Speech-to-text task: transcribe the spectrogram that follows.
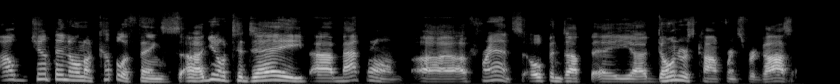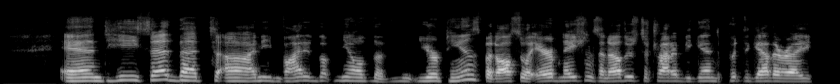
I'll jump in on a couple of things. Uh, you know, today uh, Macron uh, of France opened up a uh, donors conference for Gaza, and he said that uh, and he invited the you know the Europeans, but also Arab nations and others to try to begin to put together a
